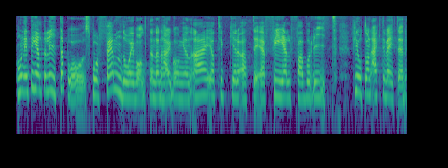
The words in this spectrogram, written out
hon är inte helt att lita på. Spår 5 då i volten den här gången. Nej, jag tycker att det är fel favorit. 14 Activated.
